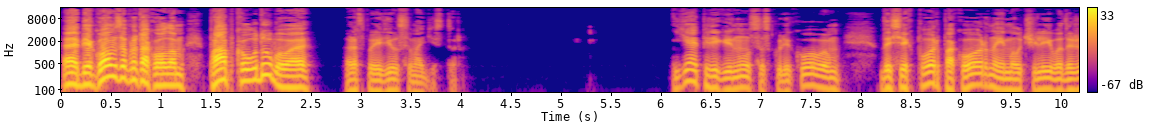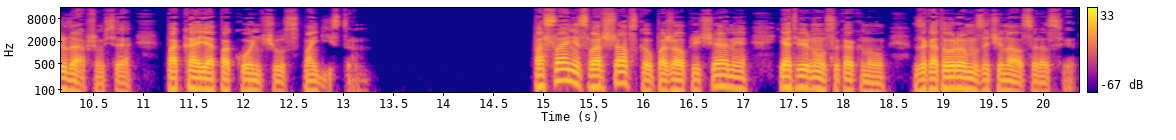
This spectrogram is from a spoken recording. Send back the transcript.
э, бегом за протоколом! Папка у Дубова! — распорядился магистр. Я переглянулся с Куликовым, до сих пор покорно и молчаливо дожидавшимся, пока я покончу с магистром. Посланец Варшавского пожал плечами и отвернулся к окну, за которым зачинался рассвет.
